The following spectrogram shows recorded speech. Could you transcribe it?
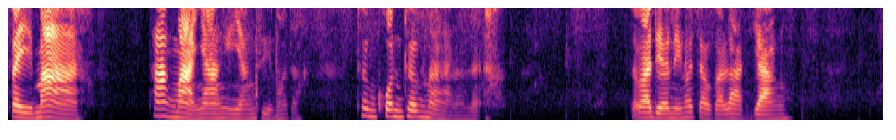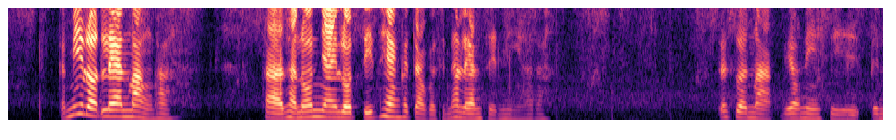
ใส่มาทางหมายางอีหยังสิเนาะจ้ะเทิงคนเทิงหมานั่นแหละ แต่ว่าเดี๋ยวนี้เขาเจ้ากระลาดยางก็มีรถแลนมั่งค่ะ ถ้าถนนใหญ่รถติดแห้งเขาเจ้าก็สิมาแลนเส้นนี้แล้วจ้ะแต่ส่วนมากเดี๋ยวนี้สิเป็น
